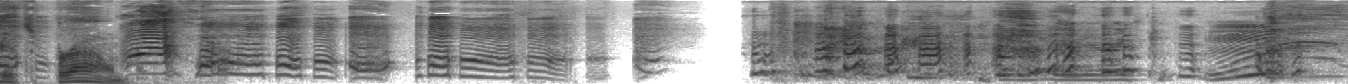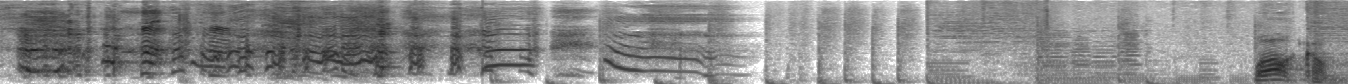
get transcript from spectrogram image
It's brown. Welcome.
